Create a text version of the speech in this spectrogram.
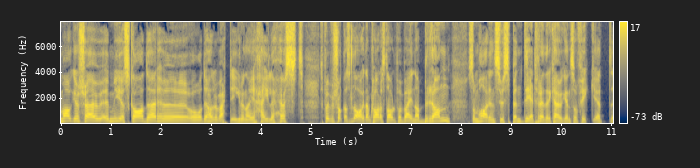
magesjau, mye skader. Uh, og det hadde det vært i grunnen i hele høst. Så får vi se hvilket lag de klarer å stable på beina. Brann, som har en suspendert Fredrik Haugen, som fikk et,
